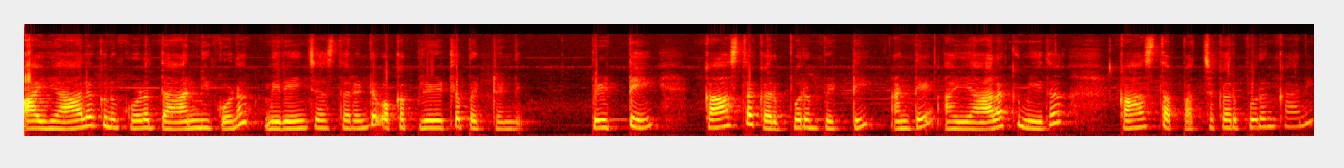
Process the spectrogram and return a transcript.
ఆ యాలకును కూడా దాన్ని కూడా మీరు ఏం చేస్తారంటే ఒక ప్లేట్లో పెట్టండి. పెట్టి కాస్త కర్పూరం పెట్టి అంటే ఆ యాలకు మీద కాస్త పచ్చ కర్పూరం కానీ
